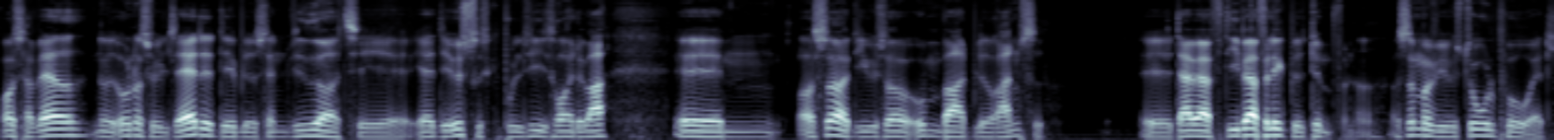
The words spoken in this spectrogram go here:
også har været noget undersøgelse af det. Det er blevet sendt videre til ja, det østriske politi, tror jeg det var. Øhm, og så er de jo så åbenbart blevet renset. Øh, der er i hvert fald, de er i hvert fald ikke blevet dømt for noget. Og så må vi jo stole på, at,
